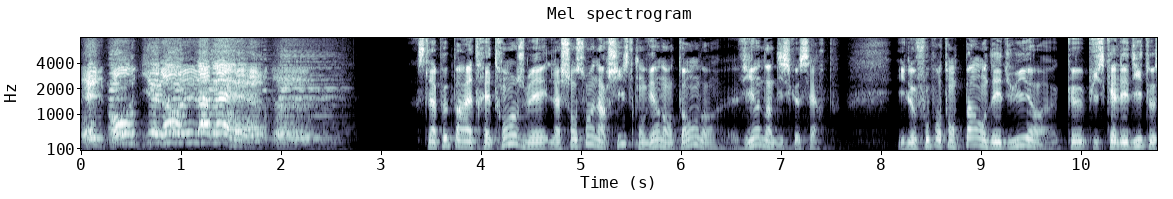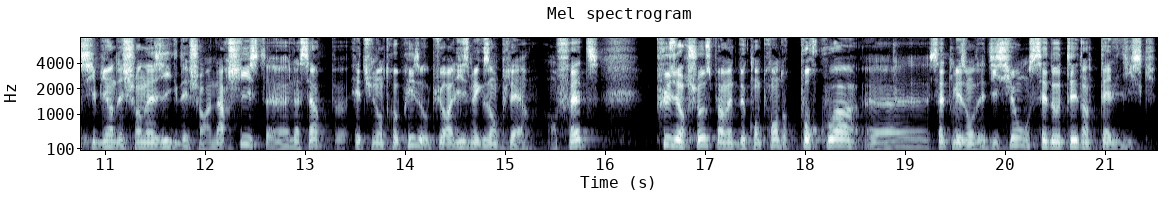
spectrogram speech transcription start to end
et le bon Dieu dans la merde. Cela peut paraître étrange, mais la chanson anarchiste qu'on vient d'entendre vient d'un disque serpe. Il ne faut pourtant pas en déduire que, puisqu'elle édite aussi bien des chants nazis que des chants anarchistes, euh, la SERP est une entreprise au pluralisme exemplaire. En fait, Plusieurs choses permettent de comprendre pourquoi euh, cette maison d'édition s'est dotée d'un tel disque.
